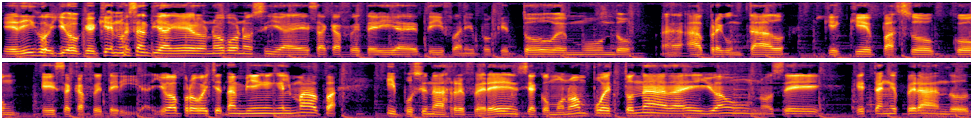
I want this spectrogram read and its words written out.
Que digo yo que que no es santiaguero no conocía esa cafetería de Tiffany porque todo el mundo ha preguntado que qué pasó con esa cafetería. Yo aproveché también en el mapa y puse una referencia. Como no han puesto nada, ellos aún no sé están esperando.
